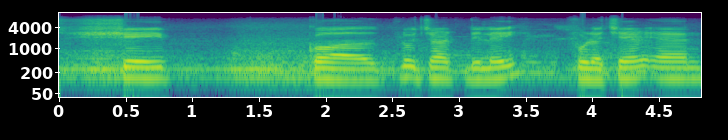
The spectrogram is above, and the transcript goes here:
shape called flowchart delay for the chair and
